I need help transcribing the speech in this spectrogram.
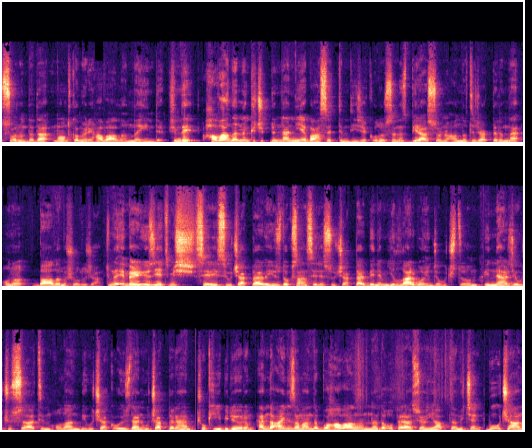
sonunda da Montgomery Havaalanı'na indi. Şimdi havaalanının küçüklüğünden niye bahsettim diyecek olursanız biraz sonra anlatacaklarımla onu onu bağlamış olacağım. Şimdi Embraer 170 serisi uçaklar ve 190 serisi uçaklar benim yıllar boyunca uçtuğum, binlerce uçuş saatim olan bir uçak. O yüzden uçakları hem çok iyi biliyorum hem de aynı zamanda bu havaalanına da operasyon yaptığım için bu uçağın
